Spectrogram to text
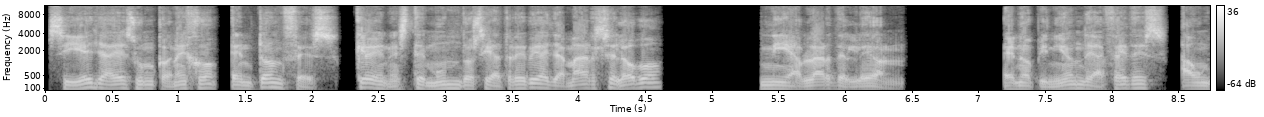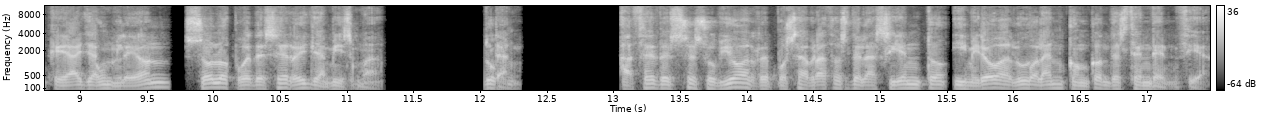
Si ella es un conejo, entonces, ¿qué en este mundo se atreve a llamarse lobo? Ni hablar del león. En opinión de Acedes, aunque haya un león, solo puede ser ella misma. Duran. Acedes se subió al reposabrazos del asiento y miró a Luolan con condescendencia.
